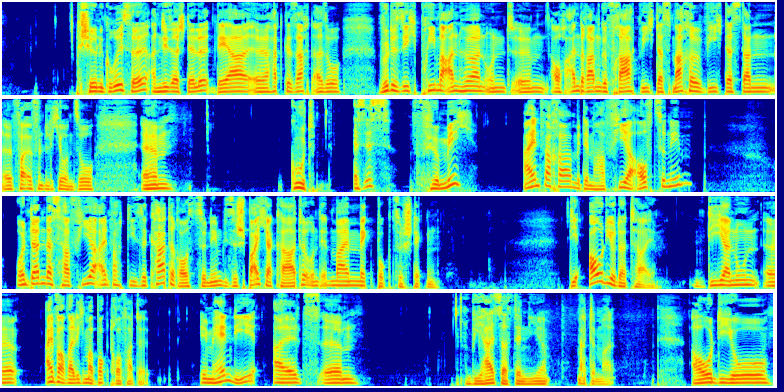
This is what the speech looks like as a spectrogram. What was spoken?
Schöne Grüße an dieser Stelle. Der äh, hat gesagt, also würde sich prima anhören und ähm, auch andere haben gefragt, wie ich das mache, wie ich das dann äh, veröffentliche und so. Ähm, gut, es ist für mich einfacher mit dem H4 aufzunehmen und dann das H4 einfach diese Karte rauszunehmen, diese Speicherkarte und in meinem MacBook zu stecken. Die Audiodatei, die ja nun äh, einfach weil ich mal Bock drauf hatte, im Handy als, ähm, wie heißt das denn hier? Warte mal. Audio,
